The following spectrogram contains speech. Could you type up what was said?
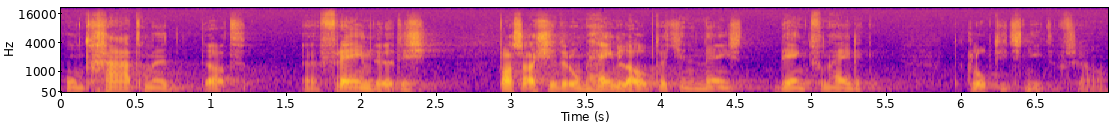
ontgaat me dat uh, vreemde. Het is pas als je eromheen loopt dat je ineens denkt van hé, hey, er, klopt iets niet of zo.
